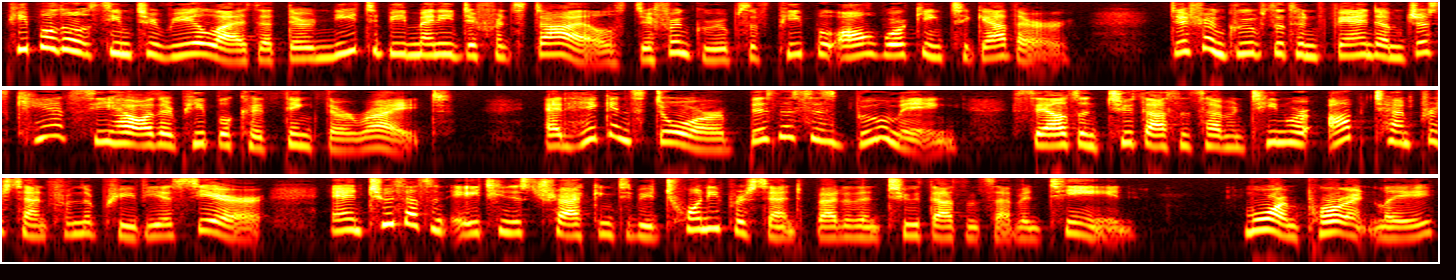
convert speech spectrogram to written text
People don't seem to realize that there need to be many different styles, different groups of people all working together. Different groups within fandom just can't see how other people could think they're right. At Higgins' store, business is booming. Sales in 2017 were up 10% from the previous year, and 2018 is tracking to be 20% better than 2017. More importantly,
